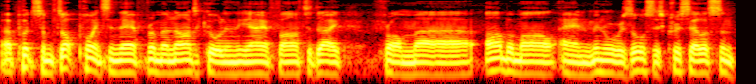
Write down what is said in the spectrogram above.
uh, put some dot points in there from an article in the AFR today from uh, Albemarle and Mineral Resources, Chris Ellison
